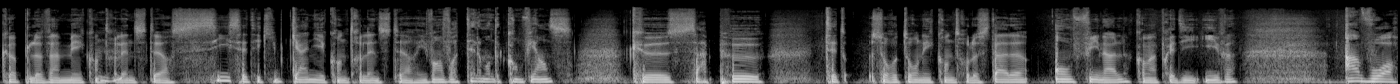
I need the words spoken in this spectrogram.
Cup le 20 mai contre Leinster. Si cette équipe gagne contre Leinster, ils vont avoir tellement de confiance que ça peut peut-être se retourner contre le stade en finale, comme a prédit Yves. À voir,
